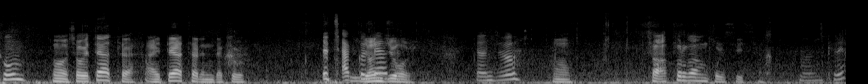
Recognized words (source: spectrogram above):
돔. 어 저게 테아트 아니 테아트인데 그 자꾸 연주홀 연주? 어. 저 앞으로 가면 볼 수 있어 어, 그래?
